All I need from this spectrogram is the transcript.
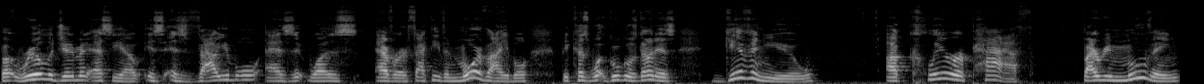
But real legitimate SEO is as valuable as it was ever. In fact, even more valuable because what Google's done is given you a clearer path by removing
